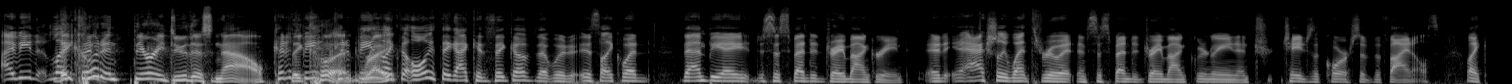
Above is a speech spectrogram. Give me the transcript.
I mean, like they like could, in theory, do this now. Could it they be? Could, it be right? like the only thing I can think of that would is like when the NBA suspended Draymond Green. It actually went through it and suspended Draymond Green and tr- changed the course of the finals. Like,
